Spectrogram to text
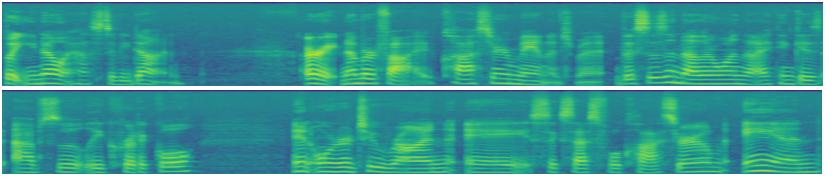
But you know it has to be done. All right, number five, classroom management. This is another one that I think is absolutely critical in order to run a successful classroom and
